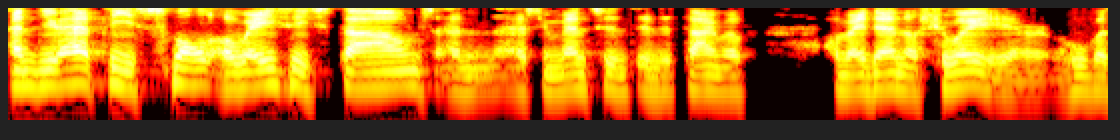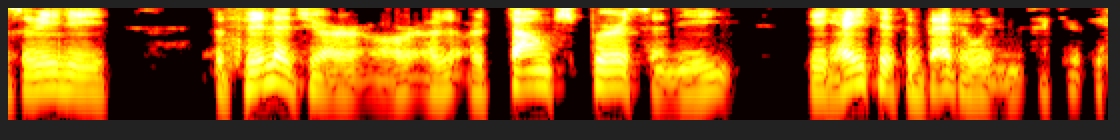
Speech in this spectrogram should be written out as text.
and you had these small oasis towns, and as you mentioned, in the time of Hameden Chouair, who was really a villager or a, a townsperson, he he hated the Bedouin actually.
